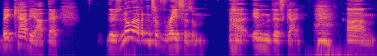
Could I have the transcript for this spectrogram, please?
big caveat there. There's no evidence of racism uh, in this guy. Um,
